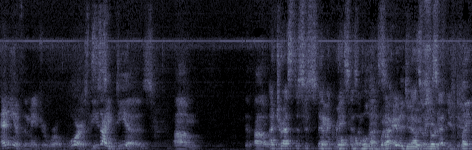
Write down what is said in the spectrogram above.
any of the major world wars. These ideas. Um, of- Address the systemic Okay, ho- racism. ho- Hold on, please. what I'm gonna do That's is what you sort of said you'd do. play,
